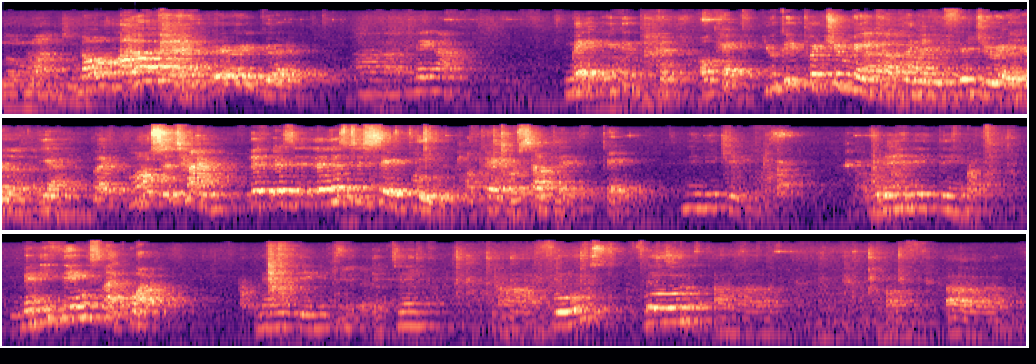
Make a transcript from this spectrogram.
No much. No money. Very good. Uh, makeup. Make, you could put, okay, you could put your makeup in the refrigerator, yeah, but most of the time, let, let's, let's just say food, okay, or something, okay. Many things. Many things. Many things like what? Many things. Actually, uh, food, food, uh, uh, uh,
